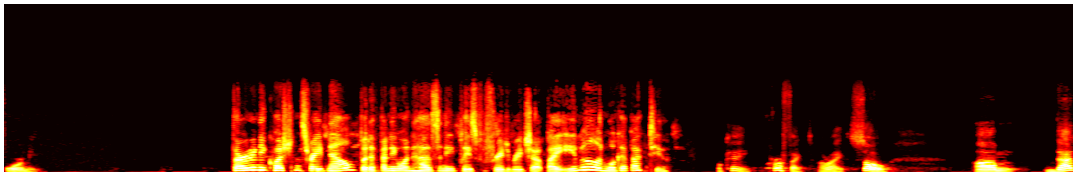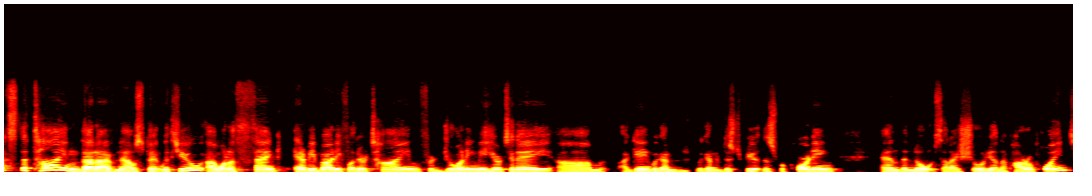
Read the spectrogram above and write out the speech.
for me? There aren't any questions right now, but if anyone has any, please feel free to reach out by email and we'll get back to you. Okay, perfect. All right. So um, that's the time that I've now spent with you. I want to thank everybody for their time for joining me here today. Um, again, we're going to we're going to distribute this recording and the notes that I showed you on the PowerPoint.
